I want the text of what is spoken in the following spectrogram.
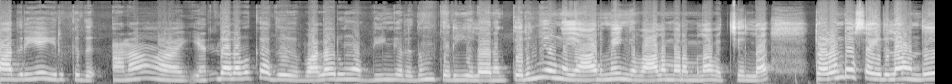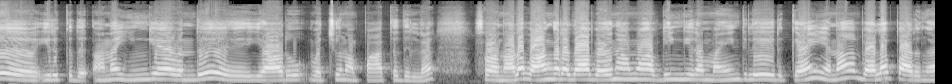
மாதிரியே இருக்குது. ஆனால் எந்த அளவுக்கு அது வளரும் அப்படிங்கிறதும் தெரியல. எனக்கு தெரிஞ்சவங்க யாருமே இங்கே வாழை மரம்லாம் வச்சிடல. டொரண்டோ சைடுலாம் வந்து இருக்குது. ஆனால் இங்கே வந்து யாரும் வச்சும் நான் பார்த்ததில்ல. ஸோ அதனால் வாங்குறதா வேணாமா அப்படிங்கிற மைண்ட்லேயே இருக்கேன். ஏன்னா விலை பாருங்க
